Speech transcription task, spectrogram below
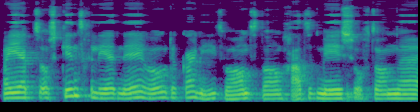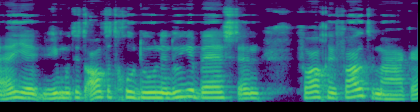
Maar je hebt als kind geleerd, nee, oh, dat kan niet, want dan gaat het mis. Of dan, uh, je, je moet het altijd goed doen en doe je best en vooral geen fouten maken.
